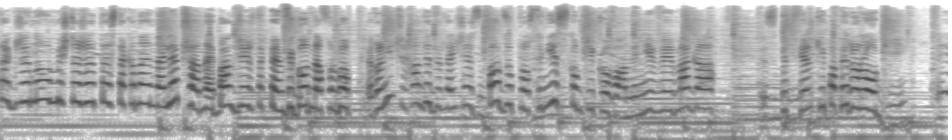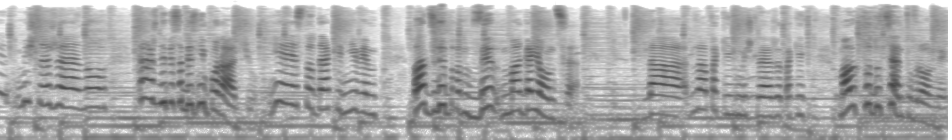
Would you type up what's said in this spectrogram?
Także no, myślę, że to jest taka naj, najlepsza, najbardziej, że tak powiem, wygodna forma. Rolniczy handel detaliczny jest bardzo prosty, nie jest skomplikowany, nie wymaga zbyt wielkiej papierologii. Myślę, że no, każdy by sobie z nim poradził. Nie jest to takie, nie wiem, bardzo wy- wymagające dla, dla takich, myślę, że takich małych producentów rolnych.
